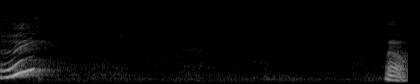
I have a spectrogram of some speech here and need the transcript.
Eh? Oh,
